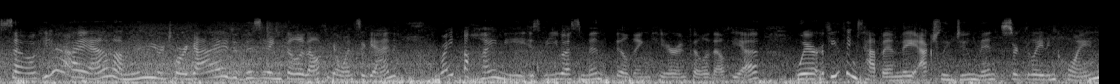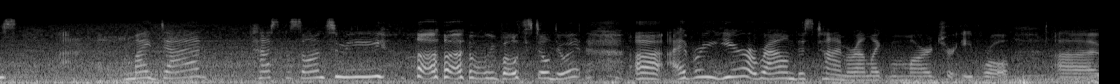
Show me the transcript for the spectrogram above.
So here I am, I'm Lou, your tour guide, visiting Philadelphia once again. Right behind me is the US Mint building here in Philadelphia, where a few things happen. They actually do mint circulating coins. My dad passed this on to me. we both still do it. Uh, every year around this time, around like March or April, uh,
